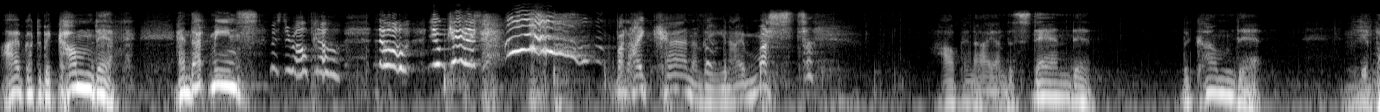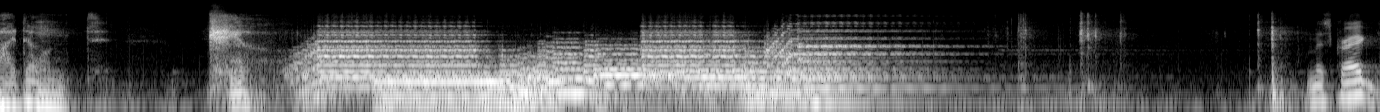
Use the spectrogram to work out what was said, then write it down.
I've got to become death. And that means Mr. Rolfe, no. No, you can't. But I can, Aline. I must. How can I understand death, become death, if I don't kill? Miss Craig?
